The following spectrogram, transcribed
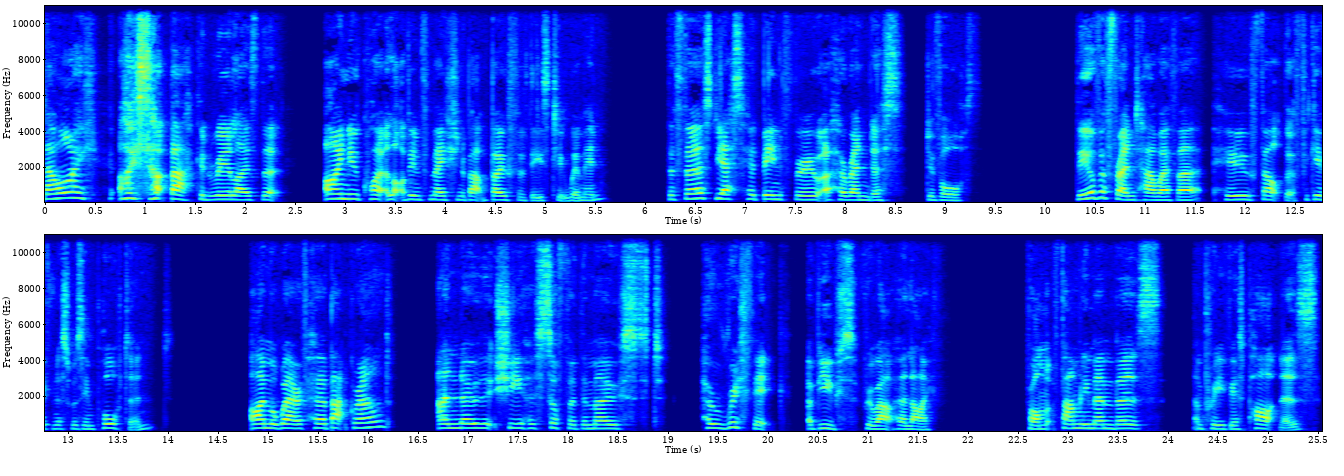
Now, I, I sat back and realised that I knew quite a lot of information about both of these two women. The first, yes, had been through a horrendous divorce. The other friend, however, who felt that forgiveness was important, I'm aware of her background and know that she has suffered the most horrific abuse throughout her life from family members and previous partners,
